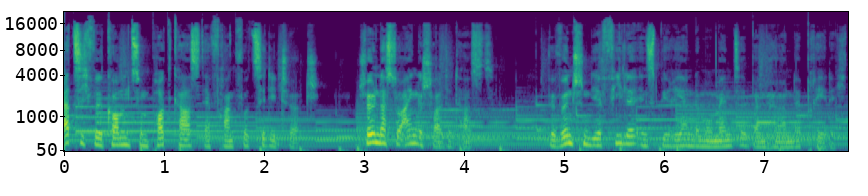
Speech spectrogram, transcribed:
Herzlich willkommen zum Podcast der Frankfurt City Church. Schön, dass du eingeschaltet hast. Wir wünschen dir viele inspirierende Momente beim Hören der Predigt.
